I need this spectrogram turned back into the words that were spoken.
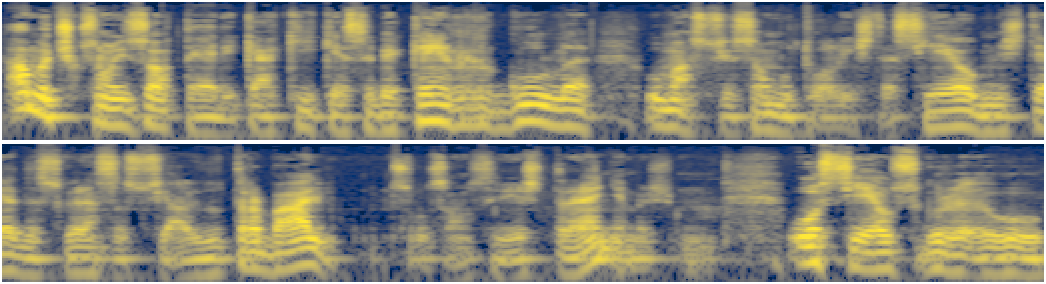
Há uma discussão isótopa esotérica aqui, que é saber quem regula uma associação mutualista. Se é o Ministério da Segurança Social e do Trabalho, solução seria estranha, mas ou se é o, seguro, o,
